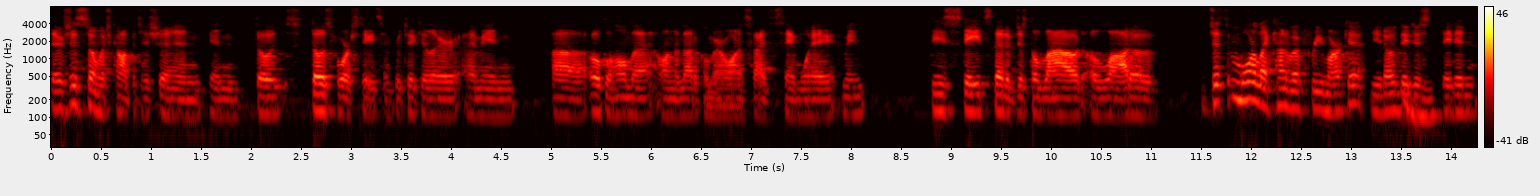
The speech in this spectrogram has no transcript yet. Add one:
there's just so much competition in in those those four states in particular. I mean, uh, Oklahoma on the medical marijuana side the same way. I mean, these states that have just allowed a lot of just more like kind of a free market. You know, they just mm-hmm. they didn't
